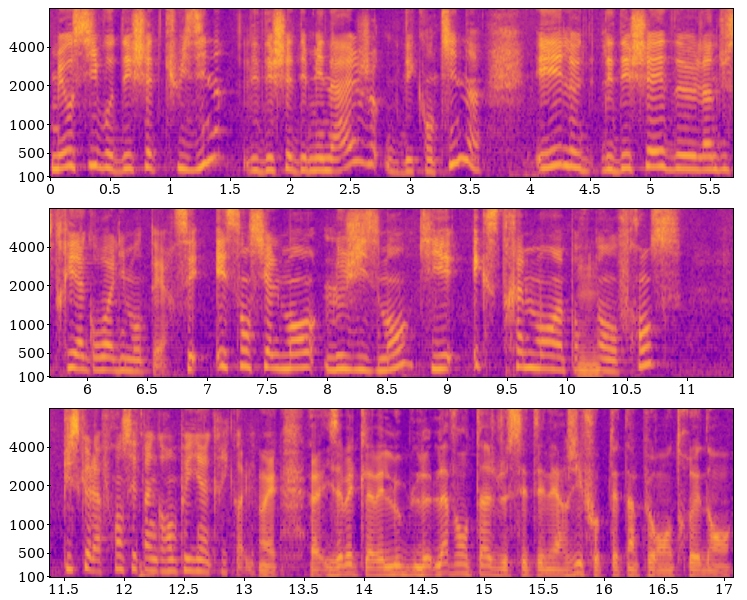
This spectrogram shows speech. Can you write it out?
mais aussi vos déchets de cuisine, les déchets des ménages ou des cantines, et les déchets de l'industrie agroalimentaire. C'est essentiellement le gisement qui est extrêmement important mmh. en France puisque la France est un grand pays agricole. Ouais. Euh, Isabelle l'avantage de cette énergie, il faut peut-être un peu rentrer dans,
